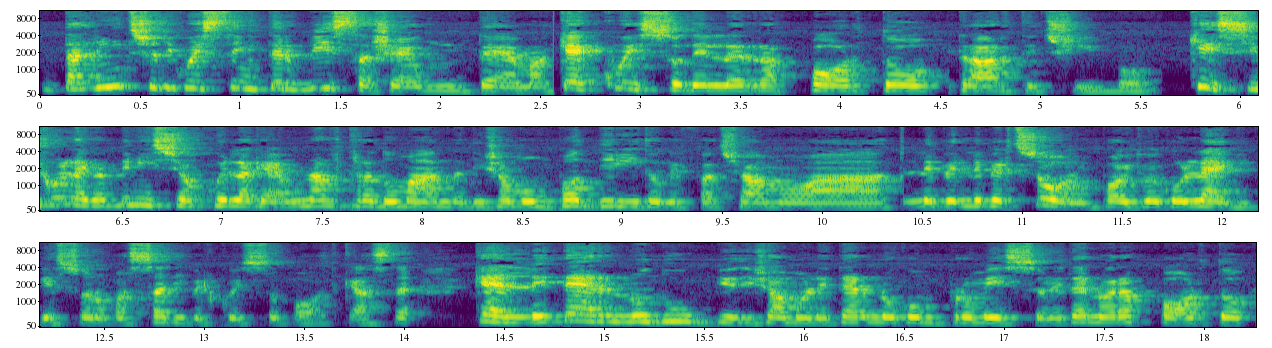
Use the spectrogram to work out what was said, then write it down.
Dall'inizio di questa intervista c'è un tema che è questo del rapporto tra arte e cibo, che si collega benissimo a quella che è un'altra domanda, diciamo un po' di rito che facciamo alle persone, un po' ai tuoi colleghi che sono passati per questo podcast, che è l'eterno dubbio, diciamo l'eterno compromesso, l'eterno rapporto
